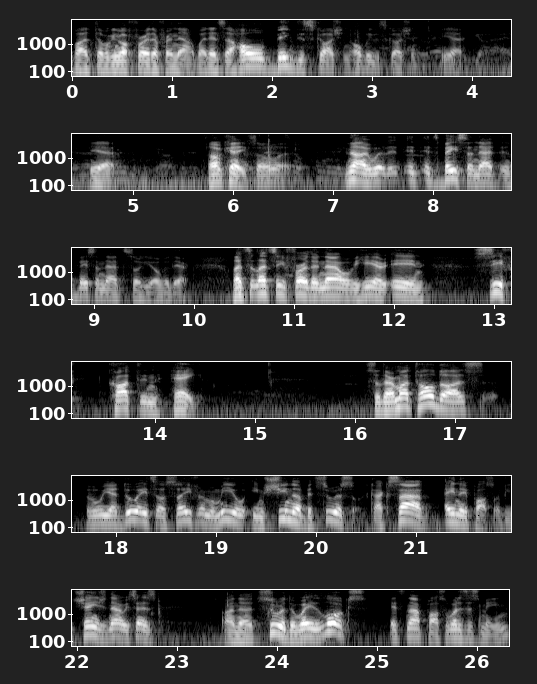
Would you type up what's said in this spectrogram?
but uh, we're gonna go further for now. But it's a whole big discussion, whole big discussion. Yeah. Yeah. learned the Megillah, but it's- Okay, so, uh. No, it, it, it's based on that. Based on that sugya over there. Let's let's see further now over here in Sif Katan Hay. So the Rama told us, "V'yadu eitz al sefer mumiyu im shina betzuras kaksav einay pasul." If you change now, he says on the tzura the way it looks, it's not pasul. What does this mean?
